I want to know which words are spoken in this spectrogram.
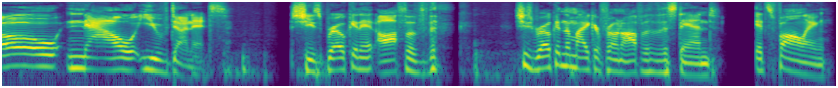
oh, now you've done it. She's broken it off of the. She's broken the microphone off of the stand. It's falling.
